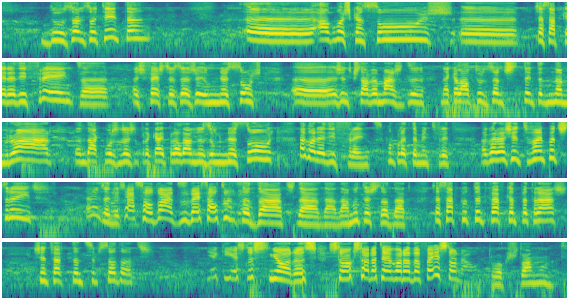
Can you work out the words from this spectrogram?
Dos anos 80, uh, algumas canções, uh, já sabe que era diferente, as festas, as iluminações, a gente gostava mais de, naquela altura dos anos 70, de namorar, de andar com os para cá e para lá nas iluminações. Agora é diferente, completamente diferente. Agora a gente vem para distrair. Mas já há saudades dessa altura? Saudades, dá, dá, dá muitas saudades. Já sabe que o tempo vai ficando para trás, a gente vai ficando sempre saudades. E aqui estas senhoras estão a gostar até agora da festa ou não? Estou a gostar muito.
